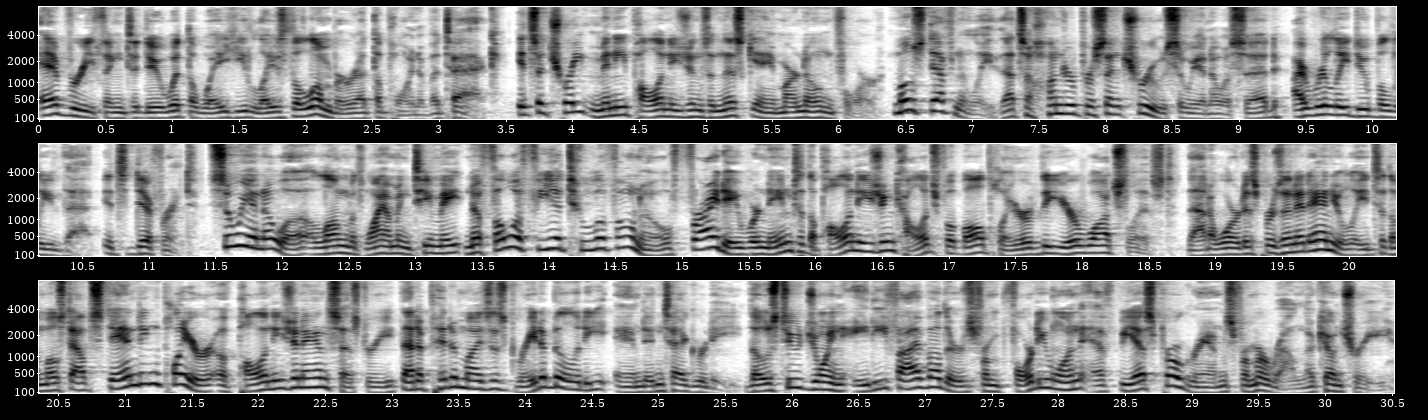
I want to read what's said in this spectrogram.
everything to do with the way he lays the lumber at the point of attack. It's a trait many Polynesians in this game are known for. Most definitely, that's 100% true, Suiaunoa said. I really do believe that. It's different. Suiaunoa, along with Wyoming teammate Nofoafia Tulafono, Friday were named to the Polynesian College Football Player of the Year watch list. That award is presented annually to the most outstanding player of Polynesian ancestry that epitomizes great ability and integrity. Those two join 85 others from 41 FBS programs from around the country.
